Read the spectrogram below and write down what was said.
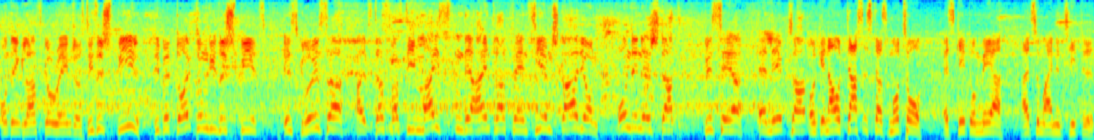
und den Glasgow Rangers. Dieses Spiel, die Bedeutung dieses Spiels ist größer als das, was die meisten der Eintracht-Fans hier im Stadion und in der Stadt bisher erlebt haben. Und genau das ist das Motto. Es geht um mehr als um einen Titel.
